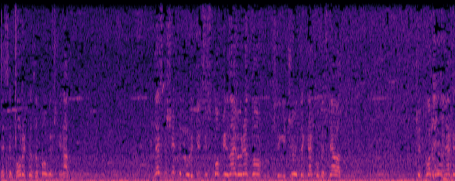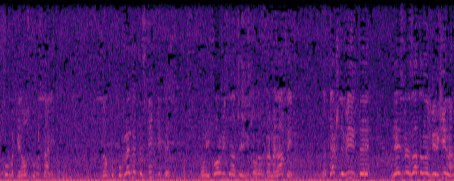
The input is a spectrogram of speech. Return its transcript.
Те се бореха за българщината. Днескашните политици в Скопие най-вероятно ще ги чуете как обясняват, че това е някакво македонско възстание. Но ако погледнете снимките, униформите на тези хора, знамената им, на тях ще видите не звездата на Виргина,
